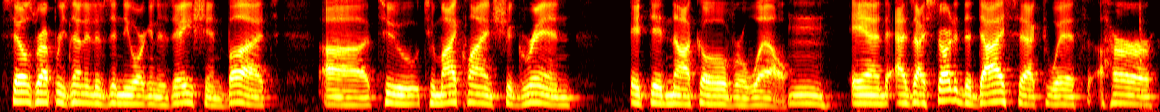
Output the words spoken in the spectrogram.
sales representatives in the organization. But uh, to to my client's chagrin, it did not go over well. And as I started to dissect with her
